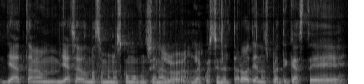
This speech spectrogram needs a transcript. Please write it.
ya, ya sabemos más o menos cómo funciona la cuestión del tarot. Ya nos platicaste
